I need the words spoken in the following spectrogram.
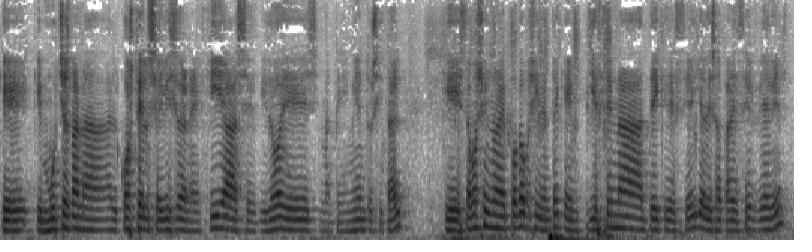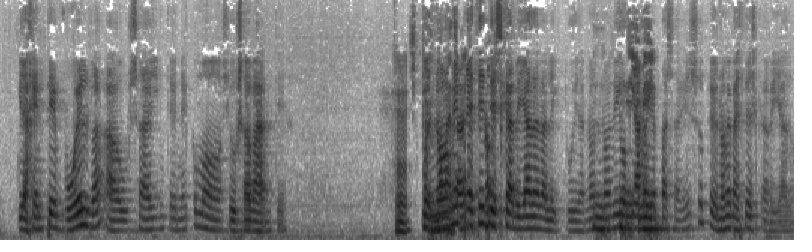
que, que muchas van al coste del servicio de energía, servidores, mantenimientos y tal, que estamos en una época posiblemente que empiecen a decrecer y a desaparecer redes y la gente vuelva a usar Internet como se usaba antes. Hmm. Pues no, me, parece descabellada la lectura. No, no digo que a mí me pasa eso, pero no me parece descabellado.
